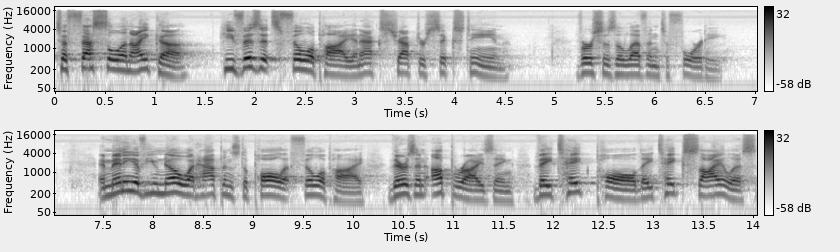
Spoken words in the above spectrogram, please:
to Thessalonica, he visits Philippi in Acts chapter 16, verses 11 to 40. And many of you know what happens to Paul at Philippi. There's an uprising. They take Paul, they take Silas,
